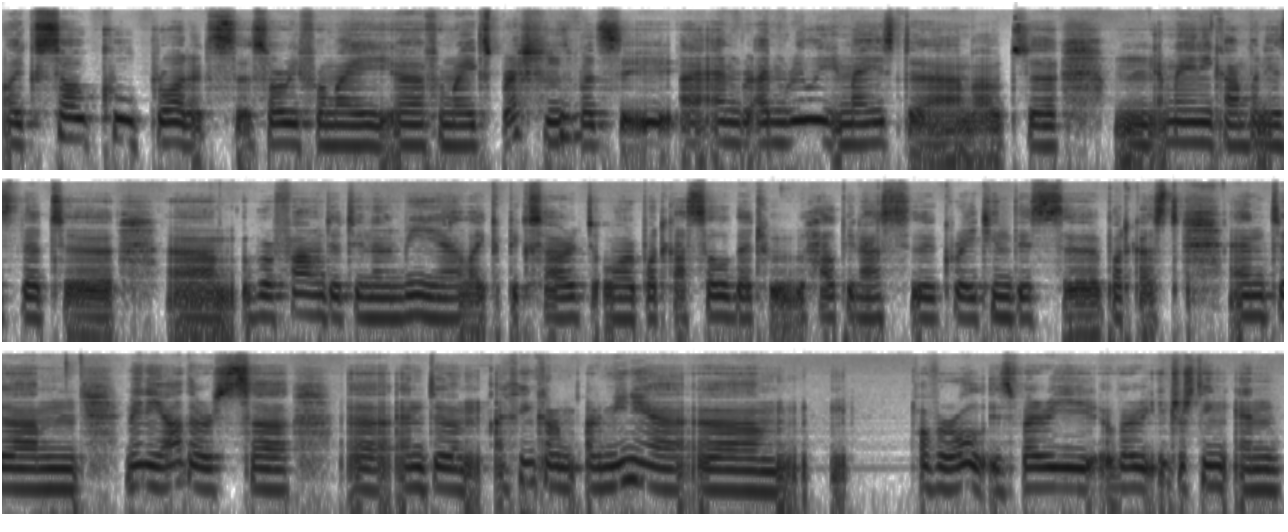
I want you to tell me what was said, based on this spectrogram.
like so cool products. Uh, sorry for my uh, for my expressions, but I, am I'm, I'm really amazed uh, about uh, many companies that uh, um, were founded in Armenia, like PicsArt or Podcastle, that were helping us uh, creating this podcast, and um, many others. and um, I think Ar- Armenia. Um, overall is very very interesting and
